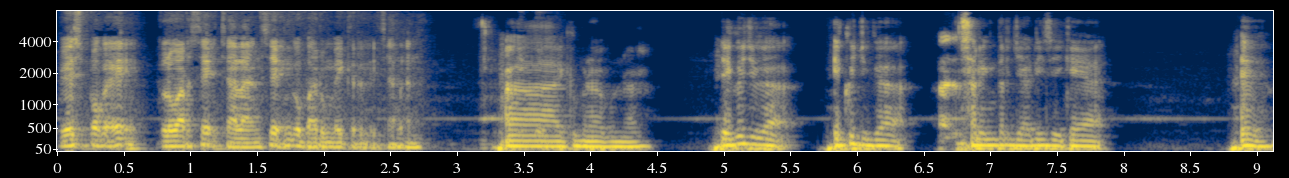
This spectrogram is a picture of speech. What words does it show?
wis pokoknya keluar sih jalan sih gue baru mikir di jalan Ah, itu benar-benar. Itu juga, itu juga sering terjadi sih kayak, eh,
